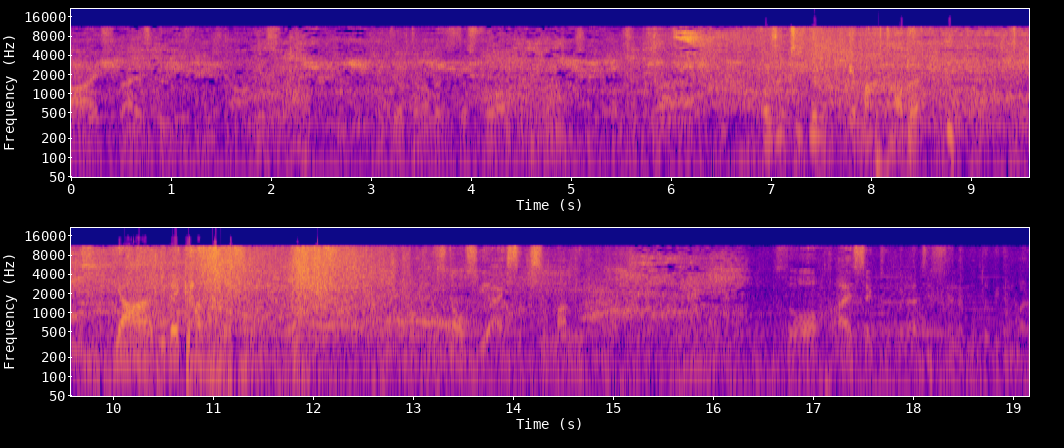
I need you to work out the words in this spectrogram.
Ich weiß, das ist nicht alles. Liegt daran, dass ich das vor, vor 70 Minuten gemacht habe. Ja, die weg hat Sieht aus wie Isaacs Money. So, Isaac, tut mir leid, dass ich deiner Mutter wieder mal,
